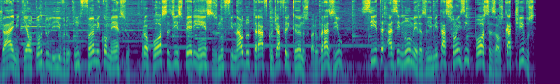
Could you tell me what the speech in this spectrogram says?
Jaime, que é autor do livro Infame Comércio Propostas de Experiências no Final do Tráfico de Africanos para o Brasil, cita as inúmeras limitações impostas aos cativos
